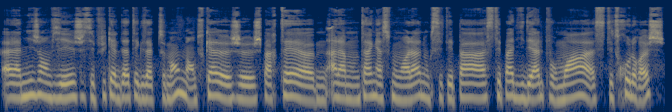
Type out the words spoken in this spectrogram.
à la mi-janvier, je sais plus quelle date exactement, mais en tout cas, je, je partais euh, à la montagne à ce moment-là, donc c'était pas c'était pas l'idéal pour moi, c'était trop le rush.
